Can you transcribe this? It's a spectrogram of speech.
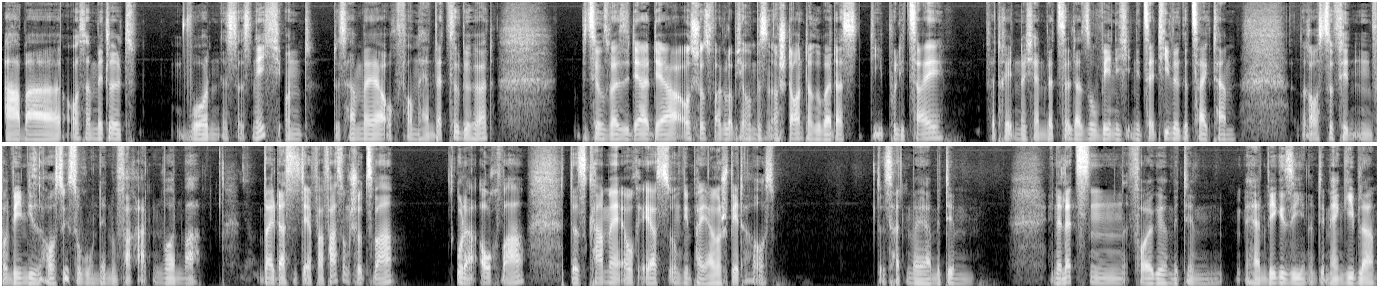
aber ausermittelt worden ist das nicht und das haben wir ja auch vom Herrn Wetzel gehört. Beziehungsweise der, der Ausschuss war, glaube ich, auch ein bisschen erstaunt darüber, dass die Polizei, vertreten durch Herrn Wetzel, da so wenig Initiative gezeigt haben, rauszufinden, von wem diese Hausdurchsuchung denn nun verraten worden war. Weil dass es der Verfassungsschutz war, oder auch war, das kam ja auch erst irgendwie ein paar Jahre später raus. Das hatten wir ja mit dem, in der letzten Folge mit dem Herrn Wegesin und dem Herrn Giebler,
